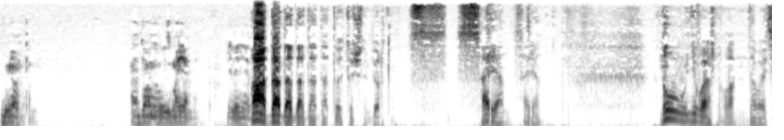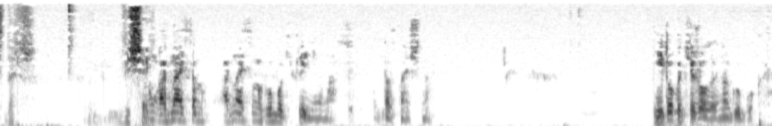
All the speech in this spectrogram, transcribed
Бертон. А Доннелл из Майами. Или нет? А, да, да, да, да, да, то точно, Бертон. Сорян, сорян. Ну, неважно, ладно, давайте дальше. Вещай. Ну, одна из самых, одна из самых глубоких линий у нас, однозначно. Не только тяжелая, но и глубокая.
